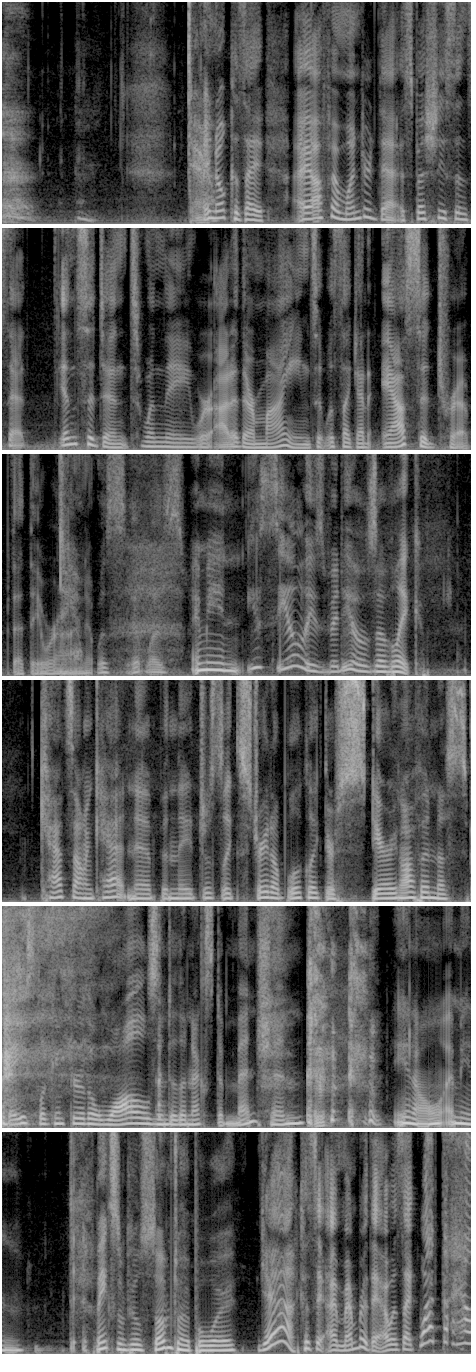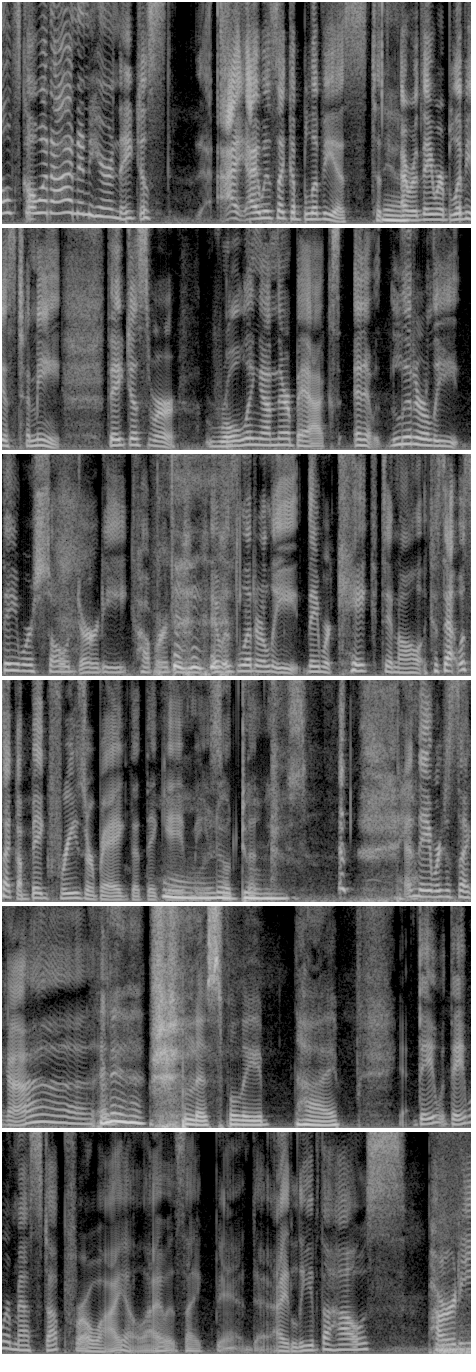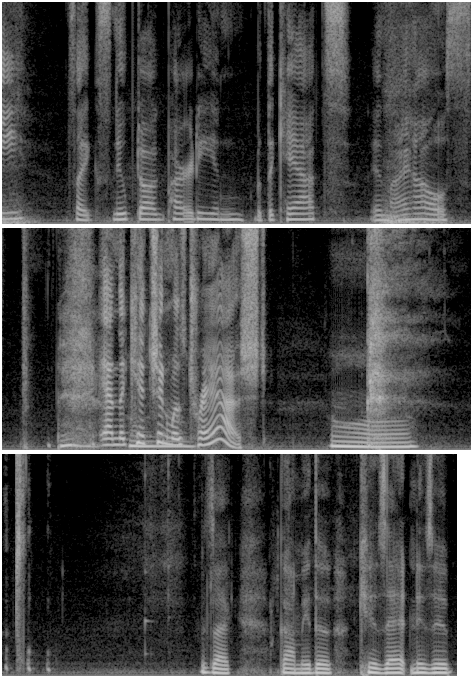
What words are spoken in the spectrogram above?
I know because I I often wondered that, especially since that incident when they were out of their minds. It was like an acid trip that they were on. It was it was I mean, you see all these videos of like cats on catnip, and they just like straight up look like they're staring off into space, looking through the walls into the next dimension. you know, I mean, it makes them feel some type of way. Yeah, because I remember that. I was like, what the hell's going on in here? And they just, I, I was like oblivious to, Yeah. or they were oblivious to me. They just were rolling on their backs. And it literally, they were so dirty, covered in, it was literally, they were caked in all, because that was like a big freezer bag that they gave oh, me. little that- dummies. and they were just like, ah. And Blissfully high. they, they were messed up for a while. I was like, man, I leave the house, party. It's like Snoop Dogg party and with the cats in my house. And the kitchen was trashed. Aww. it's like, got me the kizat nizip.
